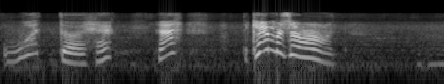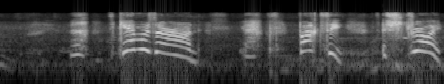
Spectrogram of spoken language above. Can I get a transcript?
What the heck? Huh? The cameras are on. Uh, the cameras are on. Foxy, destroy!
